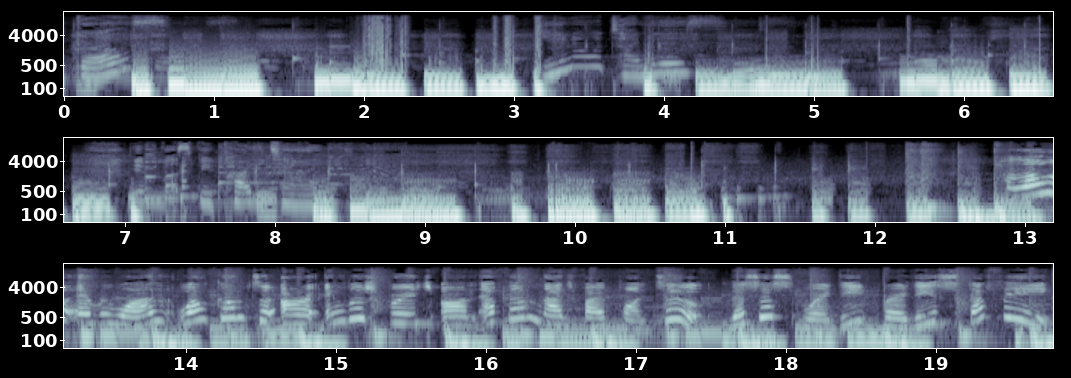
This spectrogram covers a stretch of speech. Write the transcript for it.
girls, do you know what time it is? It must be party time. Hello everyone, welcome to our English Bridge on FM 95.2. This is Wordy Birdie Stephy.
